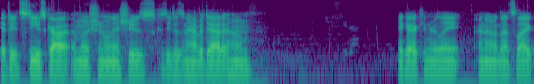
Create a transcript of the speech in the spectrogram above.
Yeah, dude, Steve's got emotional issues because he doesn't have a dad at home. Think I can relate. I know what that's like.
